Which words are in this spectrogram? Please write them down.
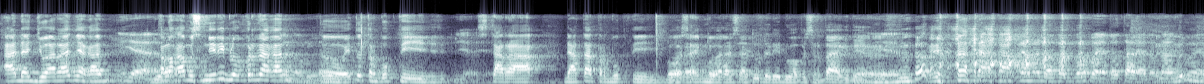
ada juaranya kan. Iya. Kalau kamu sendiri belum pernah kan? Belum. Tuh itu terbukti. Iya, iya. Secara data terbukti bahwa Juara, saya membawa juara satu dari dua peserta gitu ya. Iya. Karena dapat berapa ya total ya total dua ya.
